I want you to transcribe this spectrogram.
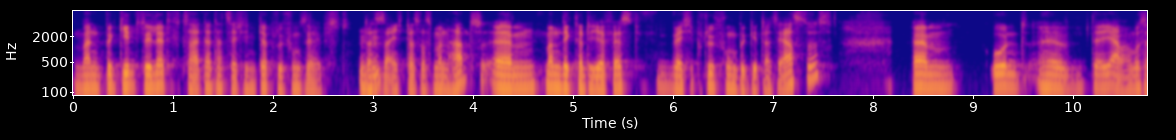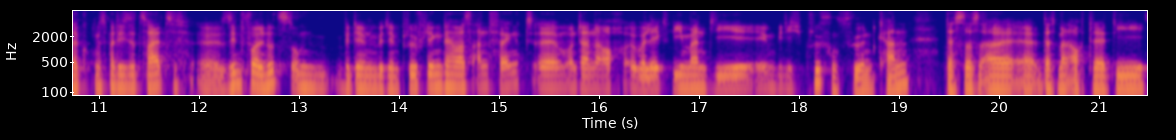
man beginnt relativ zeitnah tatsächlich mit der Prüfung selbst. Mhm. Das ist eigentlich das, was man hat. Ähm, man legt natürlich ja fest, welche Prüfung beginnt als erstes. Ähm, und äh, der, ja, man muss ja halt gucken, dass man diese Zeit äh, sinnvoll nutzt, um mit den, mit den Prüflingen da was anfängt äh, und dann auch überlegt, wie man die irgendwie die Prüfung führen kann, dass das, äh, dass man auch der, die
